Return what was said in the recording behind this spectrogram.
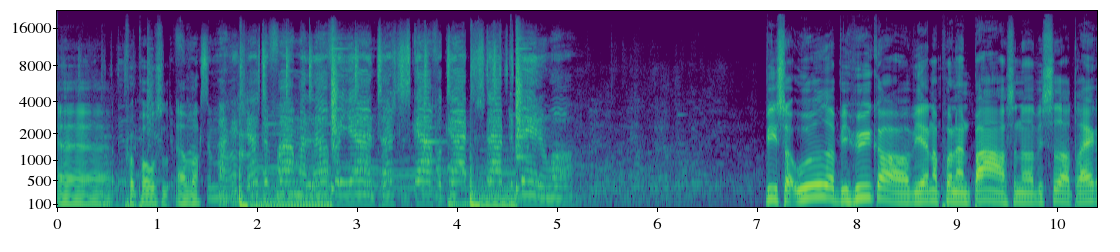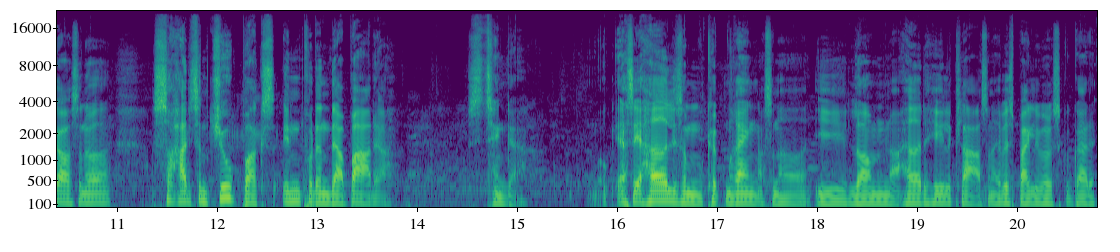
uh, proposal ever. Vi er så ude, og vi hygger, og vi ender på en eller anden bar og sådan noget. Vi sidder og drikker og sådan noget. Og så har de sådan en jukebox inde på den der bar der. Så tænker jeg, okay, altså jeg havde ligesom købt en ring og sådan noget i lommen, og havde det hele klar, og sådan noget. Jeg vidste bare ikke lige, hvor jeg skulle gøre det.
